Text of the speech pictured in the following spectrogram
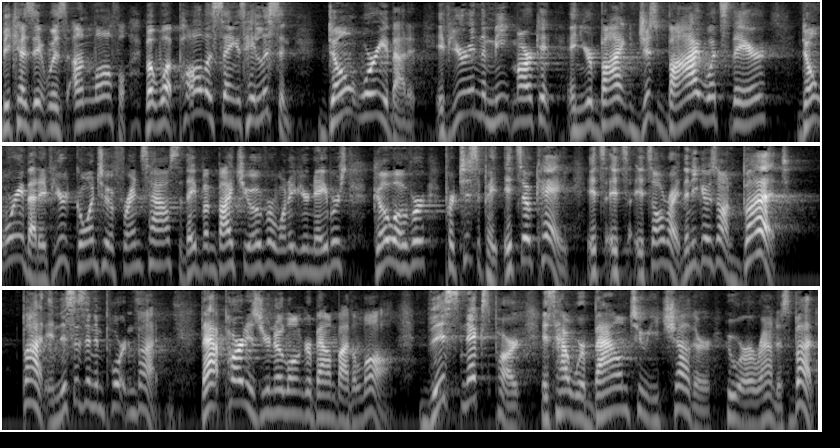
because it was unlawful. But what Paul is saying is hey, listen, don't worry about it. If you're in the meat market and you're buying, just buy what's there. Don't worry about it. If you're going to a friend's house and they invite you over, one of your neighbors, go over, participate. It's okay. It's, it's, it's all right. Then he goes on, but but, and this is an important but, that part is you're no longer bound by the law. This next part is how we're bound to each other who are around us. But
